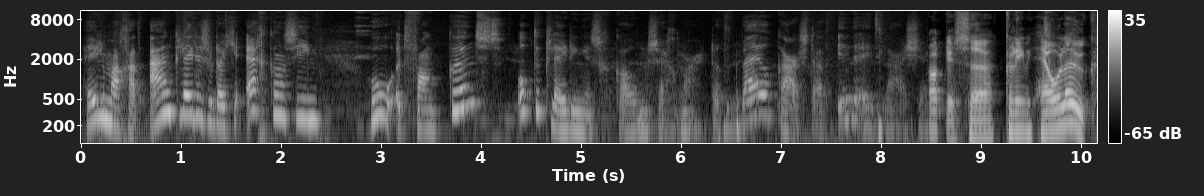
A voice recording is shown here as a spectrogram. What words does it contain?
helemaal gaat aankleden. Zodat je echt kan zien hoe het van kunst op de kleding is gekomen, zeg maar. Dat het bij elkaar staat in de etalage. Dat is, uh, klinkt heel leuk.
